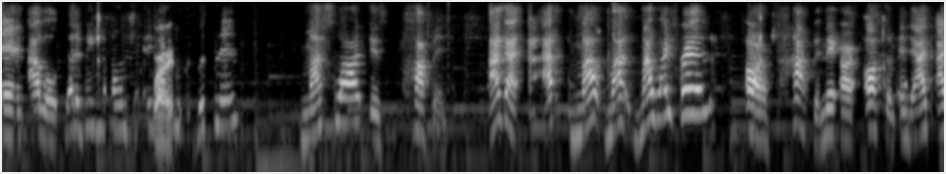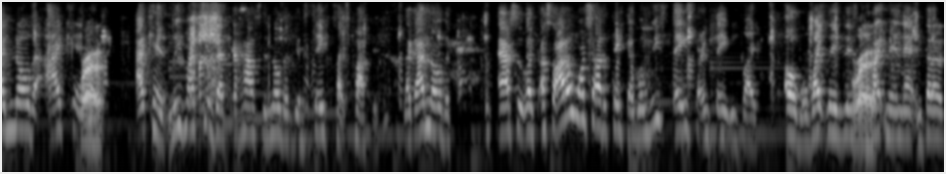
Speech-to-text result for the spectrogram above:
and I will let it be known to anybody right. who is listening. My squad is popping I got I, my my my white friends are popping. They are awesome, and I I know that I can. Right. I can leave my kids at their house and know that they're safe type pocket. Like I know that absolutely like so I don't want y'all to think that when we say certain things like, oh well white lady this, right. white man that, and that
